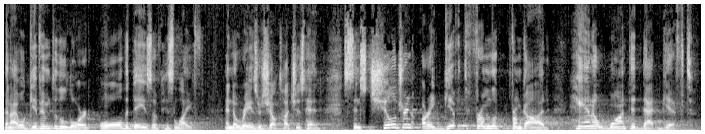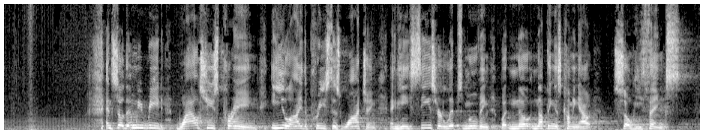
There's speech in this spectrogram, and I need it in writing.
then I will give him to the Lord all the days of his life, and no razor shall touch his head. Since children are a gift from, the, from God, Hannah wanted that gift. And so then we read, while she's praying, Eli the priest is watching, and he sees her lips moving, but no, nothing is coming out so he thinks.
